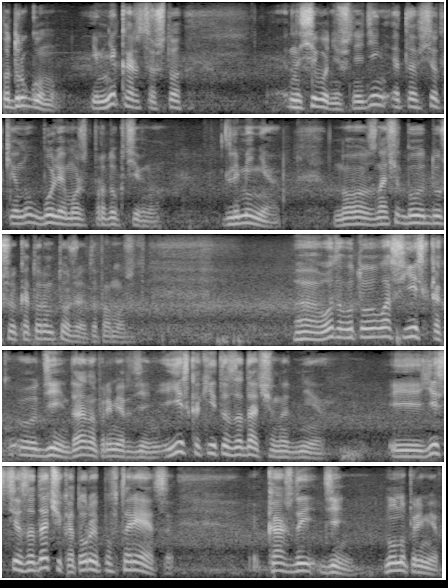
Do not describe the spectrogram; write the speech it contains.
по-другому. И мне кажется, что на сегодняшний день это все-таки ну, более может продуктивно для меня. Но значит будут души, которым тоже это поможет. А, вот, вот у вас есть как э, день, да, например, день, и есть какие-то задачи на дне. И есть те задачи, которые повторяются каждый день. Ну, например,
